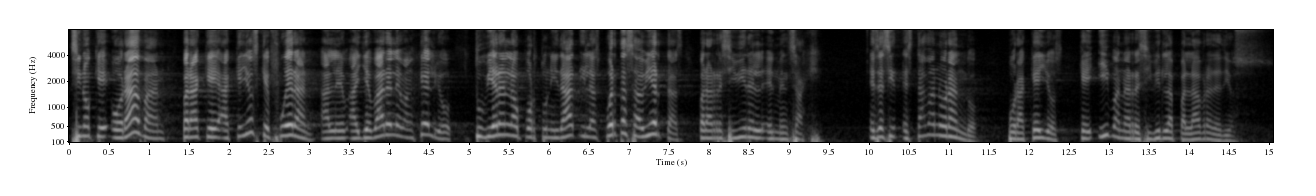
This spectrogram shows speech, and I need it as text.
sino que oraban para que aquellos que fueran a, llevar el Evangelio tuvieran la oportunidad y las puertas abiertas para recibir el mensaje. Es decir, estaban orando por aquellos que iban a recibir la palabra de Dios.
